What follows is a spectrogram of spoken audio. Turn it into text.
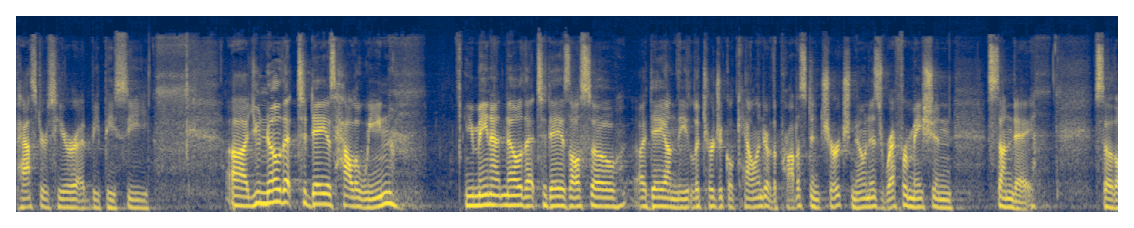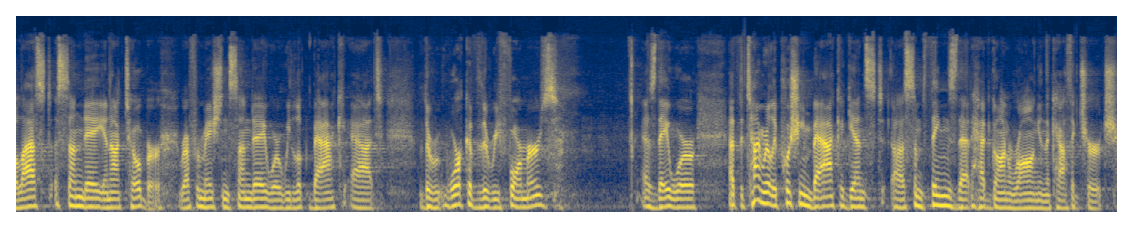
pastors here at BPC. Uh, you know that today is Halloween. You may not know that today is also a day on the liturgical calendar of the Protestant Church known as Reformation Sunday. So, the last Sunday in October, Reformation Sunday, where we look back at the work of the reformers as they were, at the time, really pushing back against uh, some things that had gone wrong in the Catholic Church.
